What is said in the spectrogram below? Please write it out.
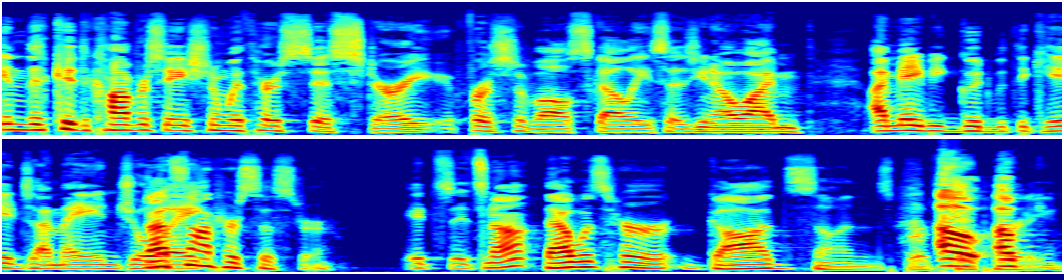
in the, conversation with her sister, first of all, Scully says, "You know, I'm I may be good with the kids. I may enjoy." That's not her sister. It's it's not. That was her godson's birthday Oh, oh, party.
